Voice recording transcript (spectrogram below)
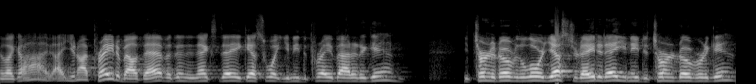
You're like, ah, I, you know, I prayed about that, but then the next day, guess what? You need to pray about it again. You turned it over to the Lord yesterday, today you need to turn it over again.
